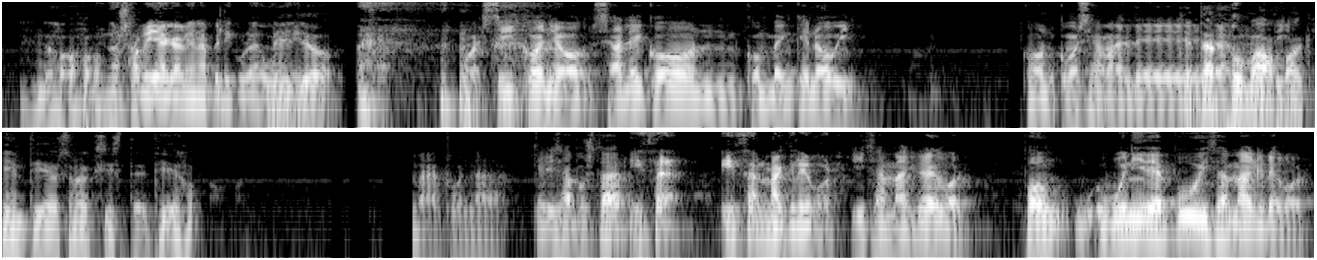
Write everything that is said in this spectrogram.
No, No sabía que había una película de Winnie ni the yo. Pues sí, coño, sale con, con Ben Kenobi. Con, ¿Cómo se llama? El de... ¿Qué te has fumado. Joaquín, tío? Eso no existe, tío. Vale, pues nada. ¿Queréis apostar? Ethan, Ethan McGregor. Ethan McGregor. Pon Winnie the Pooh, Ethan McGregor.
